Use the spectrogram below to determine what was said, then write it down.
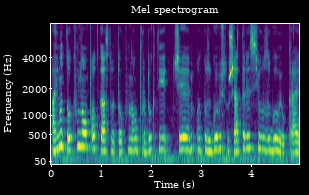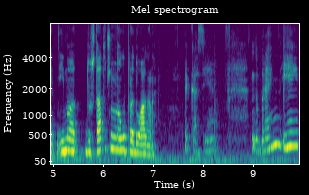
а има толкова много подкастове, толкова много продукти, че ако загубиш слушателя, си го загубил. Край. Има достатъчно много предлагане. Така си е. Добре, и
